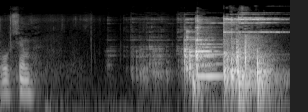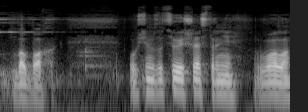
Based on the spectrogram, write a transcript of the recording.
В общем, бабах. В общем, з цієї шестерні вала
